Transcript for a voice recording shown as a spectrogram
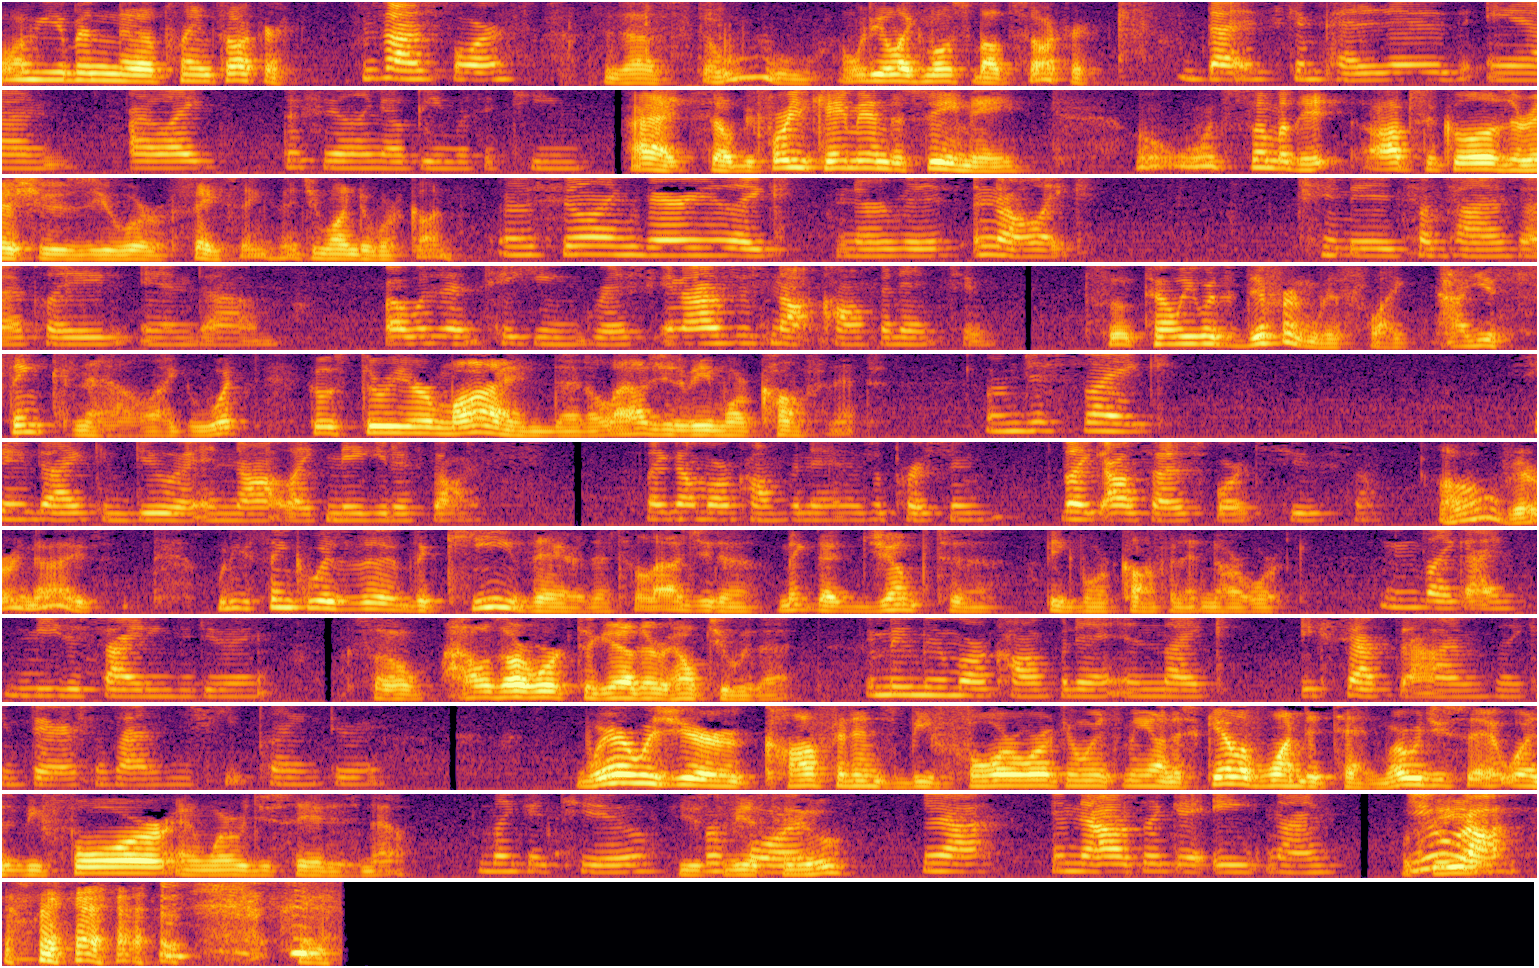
How long have you been uh, playing soccer? Since I was four. Since I was. Ooh. What do you like most about soccer? That it's competitive and I like the feeling of being with a team. All right. So before you came in to see me, what's some of the obstacles or issues you were facing that you wanted to work on? I was feeling very like nervous. No, like timid sometimes when I played, and um, I wasn't taking risks, and I was just not confident too. So tell me what's different with like how you think now. Like what goes through your mind that allows you to be more confident? I'm just like saying that I can do it and not like negative thoughts. Like I'm more confident as a person, like outside of sports too. So. Oh, very nice. What do you think was the, the key there that allowed you to make that jump to be more confident in our work? Mm, like I, me deciding to do it. So how's our work together helped you with that? It made me more confident and like accept that I'm like embarrassed sometimes and just keep playing through. Where was your confidence before working with me on a scale of 1 to 10? Where would you say it was before and where would you say it is now? Like a 2. It used before. to be a 2? Yeah, and now it's like an 8, 9. We'll you rock!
